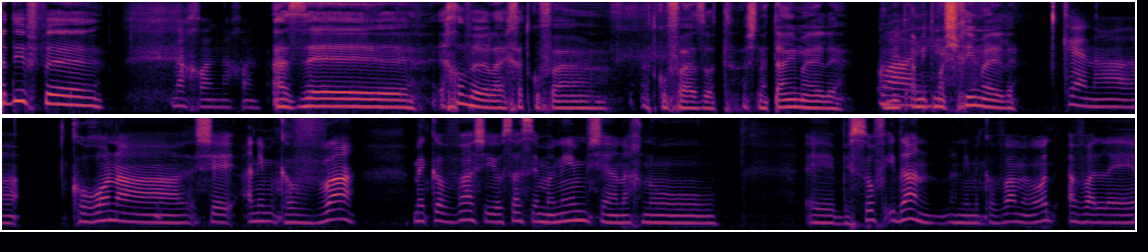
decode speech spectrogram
עדיף... אה, נכון, נכון. אז אה, איך עובר אלייך התקופה, התקופה הזאת, השנתיים האלה, המת. המתמשכים האלה? כן, הקורונה, שאני מקווה, מקווה שהיא עושה סימנים שאנחנו אה, בסוף עידן, אני מקווה מאוד, אבל אה,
